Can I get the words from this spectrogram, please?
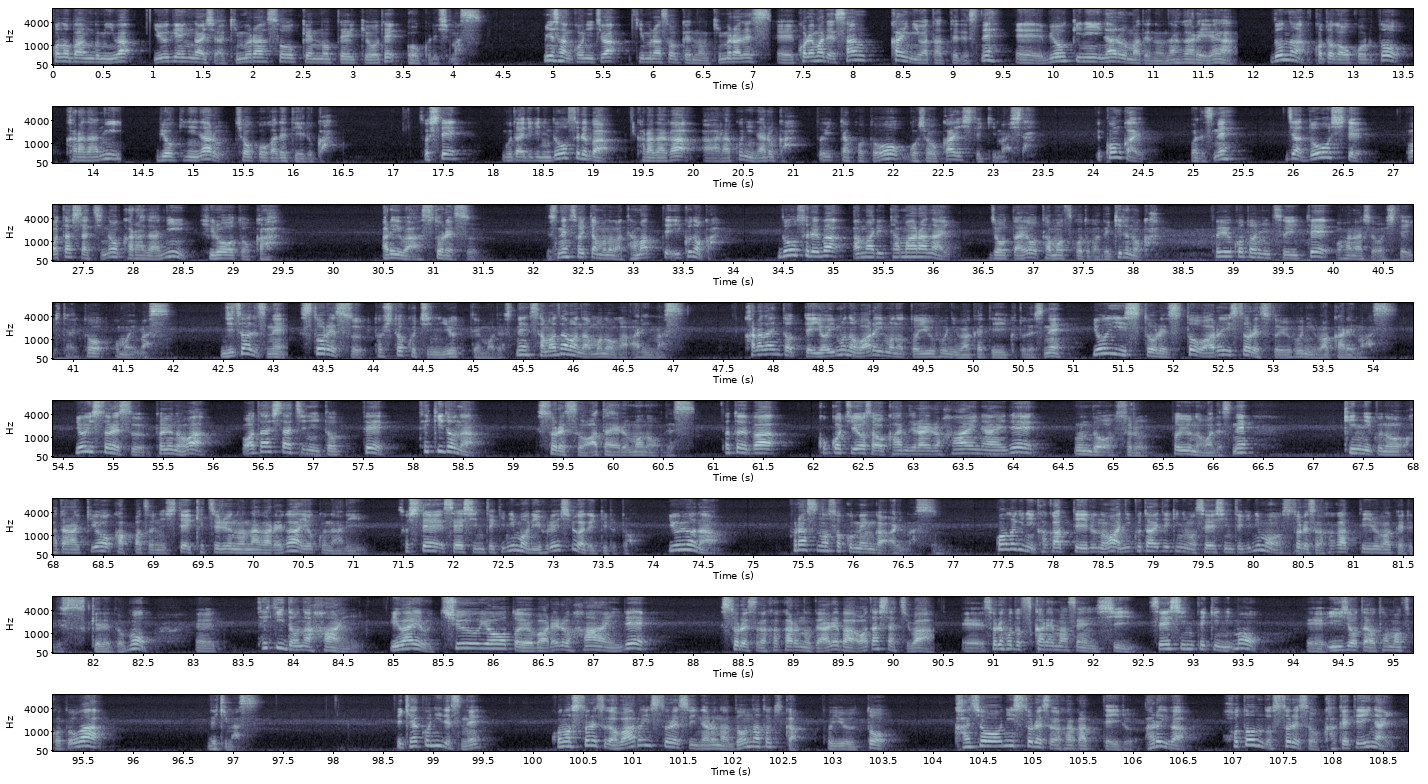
この番組は有限会社木村総研の提供でお送りします。皆さんこんにちは。木村総研の木村です。えー、これまで3回にわたってですね、えー、病気になるまでの流れや、どんなことが起こると体に病気になる兆候が出ているか、そして具体的にどうすれば体が楽になるかといったことをご紹介してきました。今回はですね、じゃあどうして私たちの体に疲労とかあるいはストレスですね、そういったものが溜まっていくのか、どうすればあまり溜まらない状態を保つことができるのか、ということについてお話をしていきたいと思います。実はですね、ストレスと一口に言ってもですね、様々なものがあります。体にとって良いもの悪いものというふうに分けていくとですね、良いストレスと悪いストレスというふうに分かれます。良いストレスというのは私たちにとって適度なストレスを与えるものです。例えば、心地よさを感じられる範囲内で運動をするというのはですね、筋肉の働きを活発にして血流の流れが良くなり、そして精神的にもリフレッシュができるというようなプラスの側面があります。この時にかかっているのは肉体的にも精神的にもストレスがかかっているわけですけれども、えー、適度な範囲、いわゆる中庸と呼ばれる範囲でストレスがかかるのであれば、私たちは、えー、それほど疲れませんし、精神的にも、えー、いい状態を保つことができます。で逆にですね、このストレスが悪いストレスになるのはどんな時かというと、過剰にストレスがかかっている、あるいはほとんどストレスをかけていない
